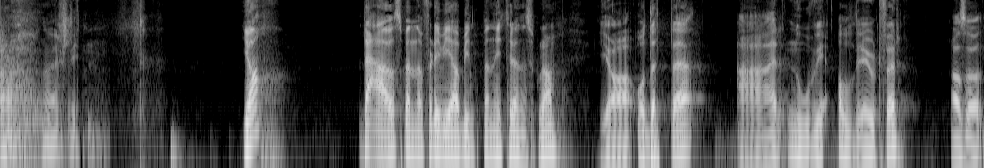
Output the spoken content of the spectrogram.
Åh, nå er jeg sliten. Ja. Det er jo spennende, fordi vi har begynt med et nytt treningsprogram. Ja, og dette er noe vi aldri har gjort før. Altså,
